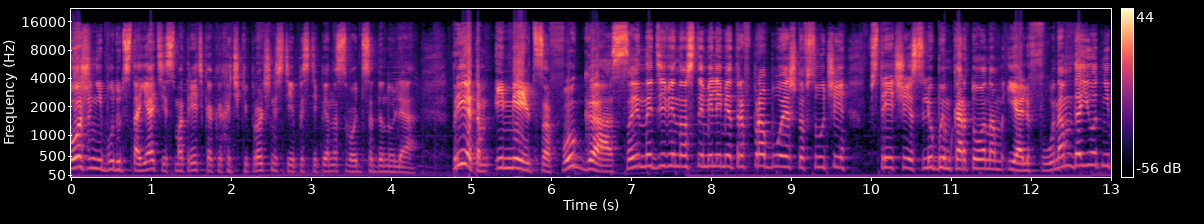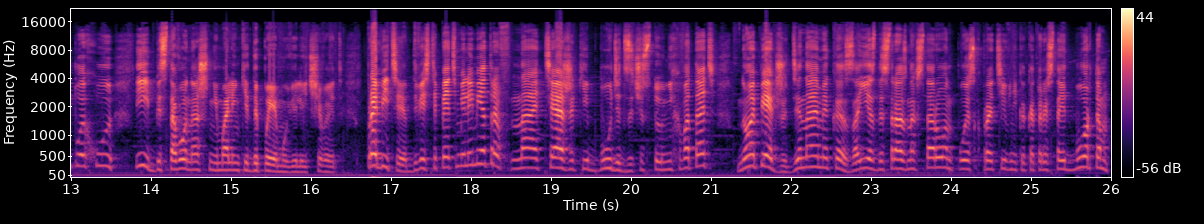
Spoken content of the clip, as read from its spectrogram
тоже не будут стоять и смотреть, как их очки прочности постепенно сводятся до нуля. При этом имеются фугасы на 90 мм пробоя, что в случае встречи с любым картоном и альфу нам дает неплохую, и без того наш немаленький ДПМ увеличивает. Пробитие 205 мм, на тяжике будет зачастую не хватать, но опять же, динамика, заезды с разных сторон, поиск противника, который стоит бортом,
